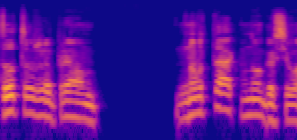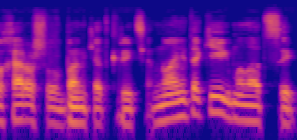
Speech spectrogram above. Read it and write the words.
Тут уже прям ну, так много всего хорошего в банке открытия. Но они такие молодцы.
